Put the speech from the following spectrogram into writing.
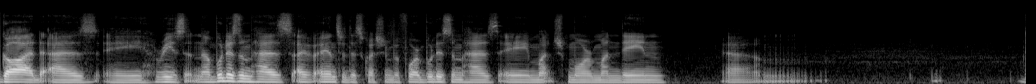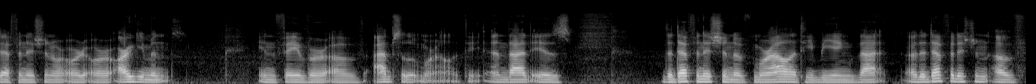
God as a reason. Now Buddhism has, I've answered this question before, Buddhism has a much more mundane um, definition or, or, or argument in favor of absolute morality, and that is the definition of morality being that, or the definition of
